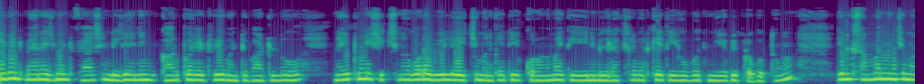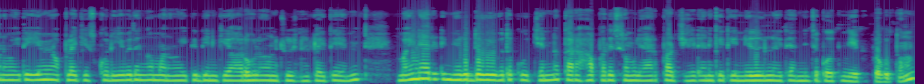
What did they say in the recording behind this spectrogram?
ఈవెంట్ మేనేజ్మెంట్ ఫ్యాషన్ డిజైనింగ్ కార్పొరేటరీ వంటి వాటిల్లో నైపుణ్య శిక్షణ కూడా వీళ్ళే ఇచ్చి మనకైతే ఈ యొక్క రుణం అయితే ఎనిమిది లక్షల వరకు అయితే ఇవ్వబోతుంది ఏపీ ప్రభుత్వం. దీనికి సంబంధించి మనం అయితే ఏమేమి అప్లై చేసుకోవాలి? ఏ విధంగా మనం అయితే దీనికి అర్హులను చూసినట్లయితే మైనారిటీ నిరుద్యోగ యువతకు చిన్న తరహా పరిశ్రమలు ఏర్పాటు చేయడానికి అయితే ఈ నిధులను అయితే అందించబోతుంది ఏపీ ప్రభుత్వం.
